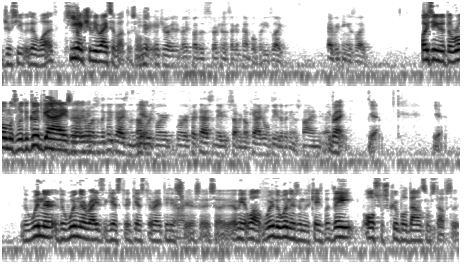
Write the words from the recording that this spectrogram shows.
Joseph, the what? He actually writes about this He also. actually writes about the destruction of the Second Temple, but he's like, everything is like, Oh, you saying that the Romans were the good guys? The. Romans were the good guys, and the Yeah. numbers were, were fantastic. They suffered no casualties. Everything was fine. Right. Right. Yeah. Yeah. The winner, the winner writes gets to, gets to write the history. So, so I mean, well, we're the winners in this case, but they also scribbled down some stuff. So,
